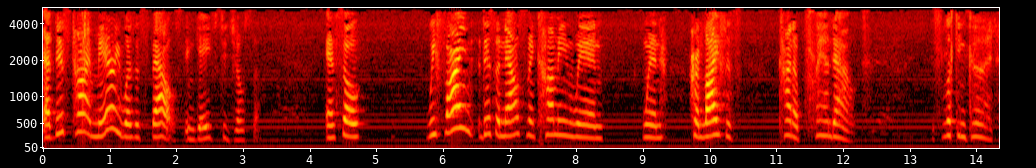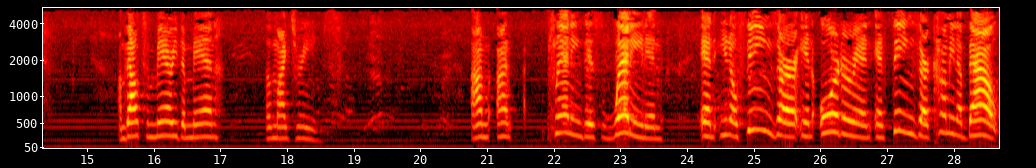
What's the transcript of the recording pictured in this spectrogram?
at this time, Mary was a spouse engaged to Joseph, and so we find this announcement coming when when her life is kind of planned out. It's looking good I'm about to marry the man of my dreams. I'm I'm planning this wedding and and you know things are in order and and things are coming about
